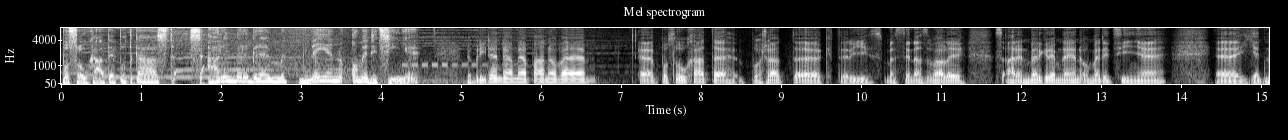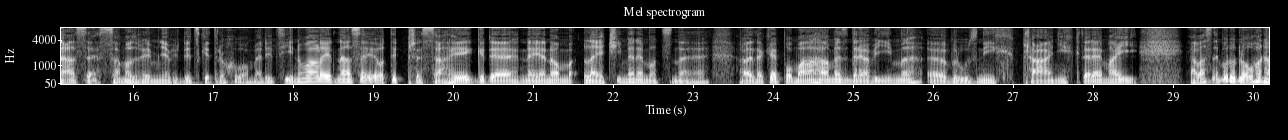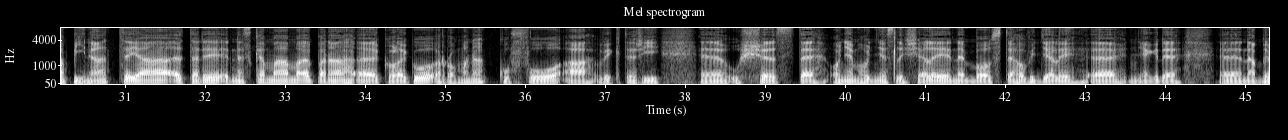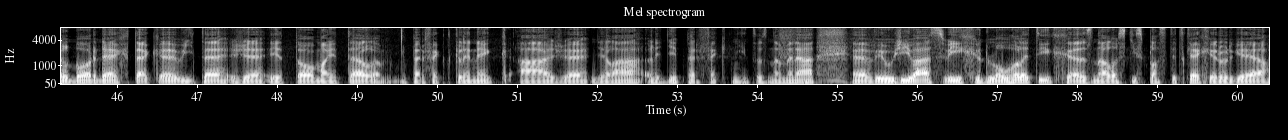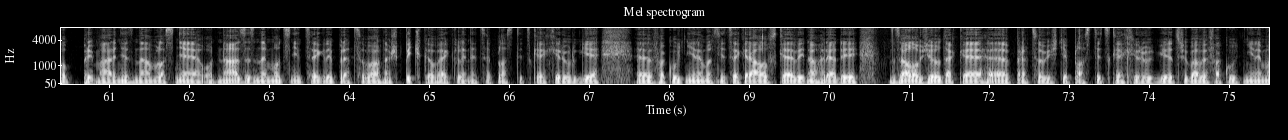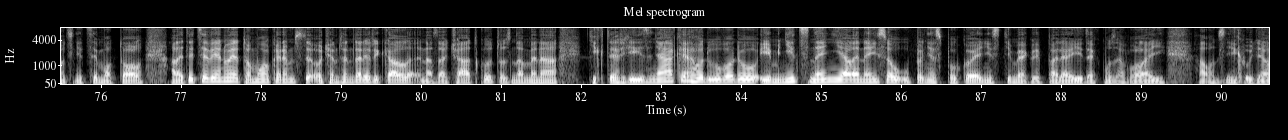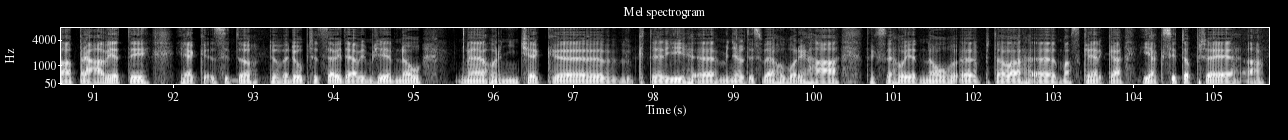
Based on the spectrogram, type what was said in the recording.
Posloucháte podcast s Arenbergerem nejen o medicíně. Dobrý den, dámy a pánové. Eh, posloucháte pořad, eh, který jsme si nazvali s Arenbergerem nejen o medicíně. Eh, jedná se samozřejmě vždycky trochu o medicínu, ale jedná se i o ty přesahy, kde nejenom léčíme nemocné, ale také pomáháme zdravým v různých přáních, které mají. Já vás nebudu dlouho napínat. Já tady dneska mám pana kolegu Romana Kufu a vy, kteří eh, už jste o něm hodně slyšeli nebo jste ho viděli eh, někde eh, na billboardech, tak víte, že je to majitel Perfect Clinic a že dělá lidi perfektní. To znamená, využívá svých dlouholetých znalostí z plastické chirurgie. Já ho primárně znám vlastně od nás z nemocnice, kde pracoval na špičkové klinice klinice plastické chirurgie eh, fakultní nemocnice Královské Vinohrady. Založil také eh, pracoviště plastické chirurgie třeba ve fakultní nemocnici Motol, ale teď se věnuje tomu, o, kterém, o čem jsem tady říkal na začátku, to znamená ti, kteří z nějakého důvodu jim nic není, ale nejsou úplně spokojeni s tím, jak vypadají, tak mu zavolají a on z nich udělá právě ty, jak si to dovedou představit. Já vím, že jednou horníček, eh, který eh, měl ty své hovory H, tak se ho jednou ptala maskérka, jak si to přeje a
